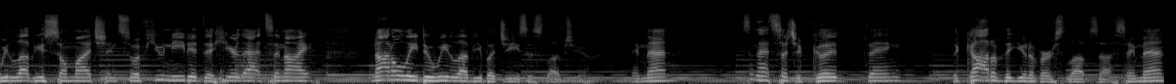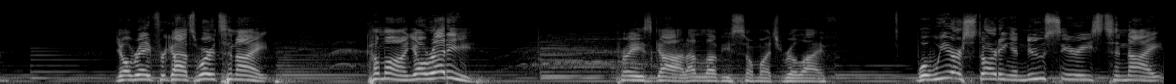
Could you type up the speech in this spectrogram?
we love you so much. And so, if you needed to hear that tonight, not only do we love you, but Jesus loves you. Amen. Isn't that such a good thing? The God of the universe loves us. Amen. Y'all ready for God's word tonight? Come on, y'all ready? Praise God. I love you so much, real life. Well, we are starting a new series tonight.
